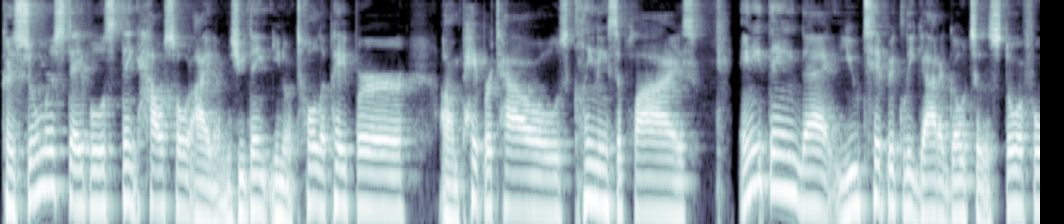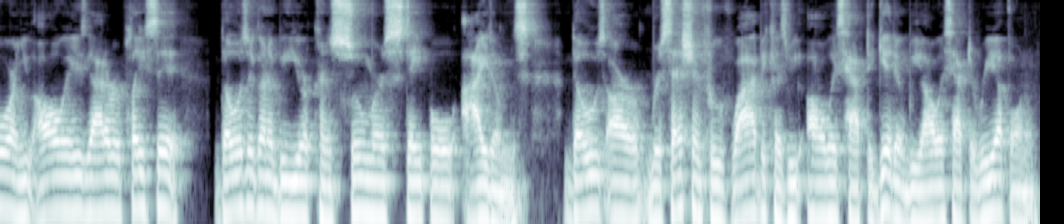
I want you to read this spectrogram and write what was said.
Consumer staples, think household items. You think, you know, toilet paper, um, paper towels, cleaning supplies, anything that you typically got to go to the store for and you always got to replace it. Those are going to be your consumer staple items. Those are recession proof. Why? Because we always have to get them. We always have to re up on them.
